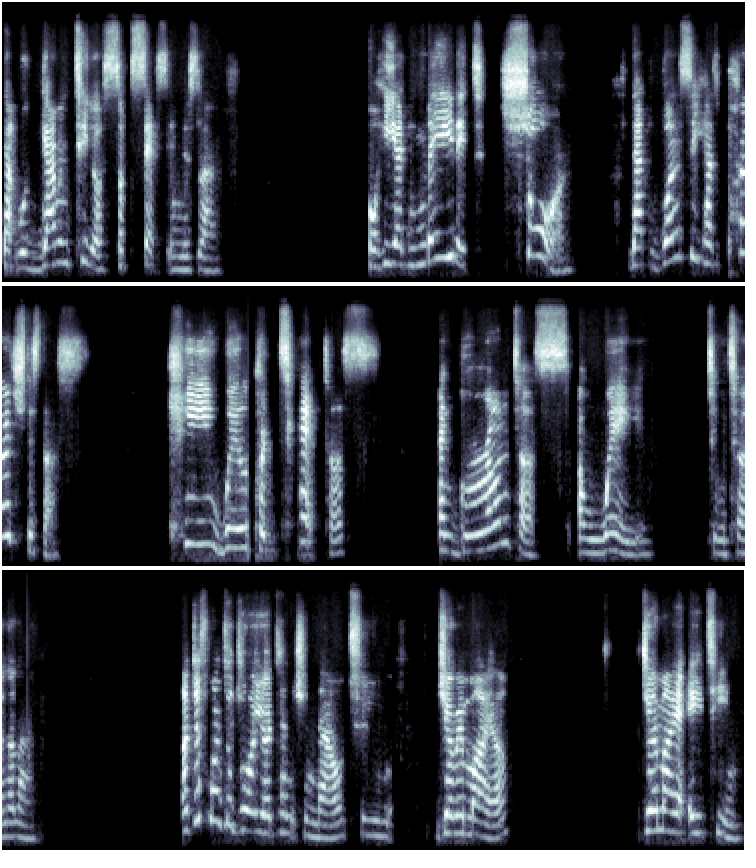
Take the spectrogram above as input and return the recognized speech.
that will guarantee us success in this life. For he had made it sure that once he has purchased us, he will protect us and grant us a way to eternal life. I just want to draw your attention now to Jeremiah, Jeremiah 18.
